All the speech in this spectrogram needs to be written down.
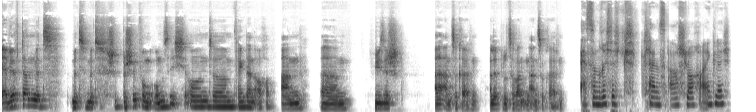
er wirft dann mit, mit, mit Sch- Beschimpfungen um sich und ähm, fängt dann auch an, ähm, physisch alle anzugreifen, alle Blutsverwandten anzugreifen. Er ist so ein richtig kleines Arschloch eigentlich.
